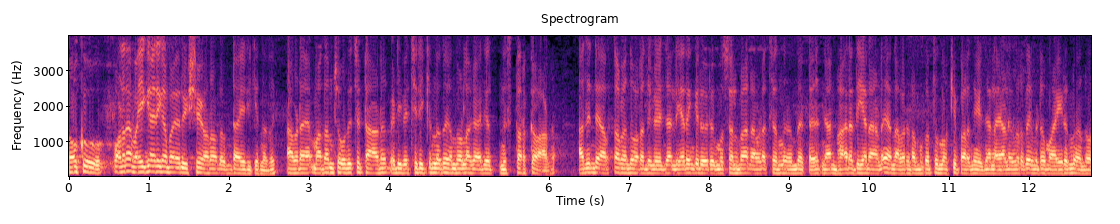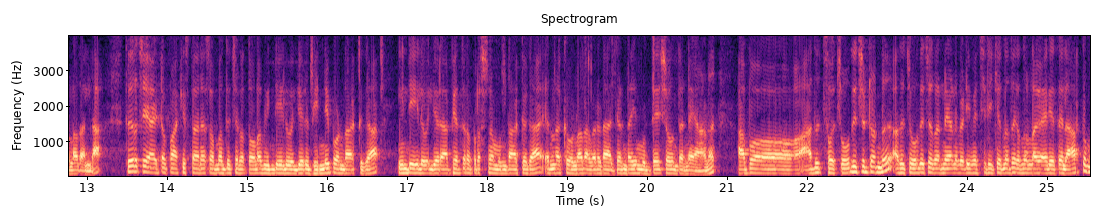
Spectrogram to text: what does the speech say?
നോക്കൂ വളരെ വൈകാരികമായ ഒരു വിഷയമാണ് അവിടെ ഉണ്ടായിരിക്കുന്നത്. അവിടെ മതം ചോദിച്ചിട്ടാണ് വെടിവെച്ചിരിക്കുന്നത് എന്നുള്ള കാര്യം നിസ്തർക്കമാണ്. അതിന്റെ അർത്ഥം എന്ന് പറഞ്ഞു കഴിഞ്ഞാൽ ഏതെങ്കിലും ഒരു മുസൽമാൻ അവിടെ ചെന്ന് നിന്നിട്ട് ഞാൻ ഭാരതീയനാണ് എന്ന് അവരുടെ മുഖത്ത് നോക്കി പറഞ്ഞു കഴിഞ്ഞാൽ അയാൾ വെറുതെ വിടുമായിരുന്നു എന്നുള്ളതല്ല. തീർച്ചയായിട്ടും പാകിസ്ഥാനെ സംബന്ധിച്ചിടത്തോളം ഇന്ത്യയിൽ വലിയൊരു ഭിന്നിപ്പ് ഉണ്ടാക്കുക ഇന്ത്യയിൽ വലിയൊരു ആഭ്യന്തര പ്രശ്നം ഉണ്ടാക്കുക എന്നൊക്കെ ഉള്ളത് അവരുടെ അജണ്ടയും ഉദ്ദേശവും തന്നെയാണ്. അപ്പോ അത് ചോദിച്ചിട്ടുണ്ട്. അത് ചോദിച്ചു തന്നെയാണ് വെടിവെച്ചിരിക്കുന്നത് എന്നുള്ള കാര്യത്തിൽ ആർക്കും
